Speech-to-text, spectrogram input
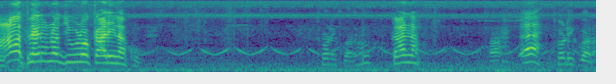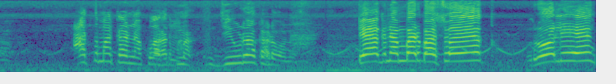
આ ફેરનો જીવડો કાઢી નાખું. થોડીક વાર કાઢ નાખું. એ થોડીક વાર. આત્મા કાઢ નાખું આત્મા. જીવડો કાઢવાનો ટેગ નંબર બસો એક. રોલિંગ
